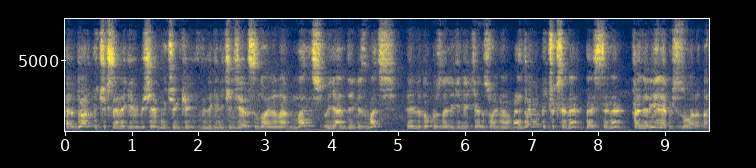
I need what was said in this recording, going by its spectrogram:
Evet, dört buçuk sene gibi bir şey bu çünkü ligin ikinci yarısında oynanan bir maç. Yendiğimiz maç 59'da ligin ilk yarısı oynanan. Yani dört buçuk sene, beş sene Fener'i yenemişiz o arada.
